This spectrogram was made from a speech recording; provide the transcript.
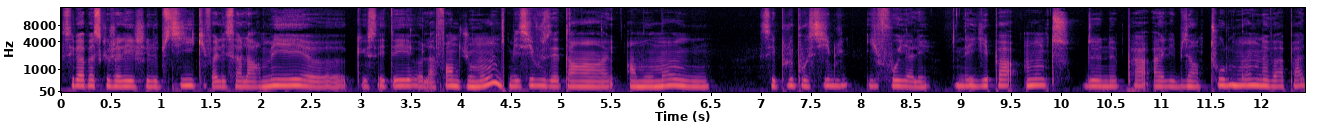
c'est pas parce que j'allais chez le psy qu'il fallait s'alarmer, euh, que c'était la fin du monde. Mais si vous êtes à un, un moment où c'est plus possible, il faut y aller. N'ayez pas honte de ne pas aller bien. Tout le monde ne va pas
